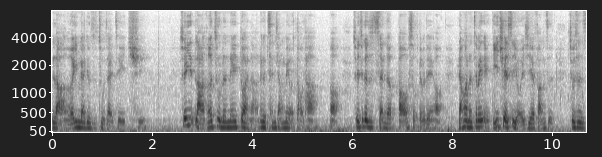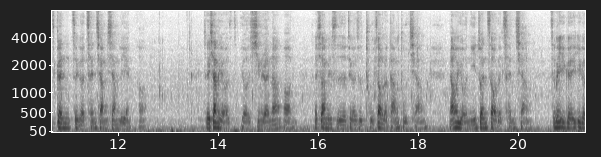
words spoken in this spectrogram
喇合应该就是住在这一区。所以喇合住的那一段啊，那个城墙没有倒塌啊，所以这个是神的保守，对不对哈？然后呢，这边也的确是有一些房子，就是跟这个城墙相连啊。所以下面有有行人呐啊，那下面是这个是土造的挡土墙，然后有泥砖造的城墙。这边一个一个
